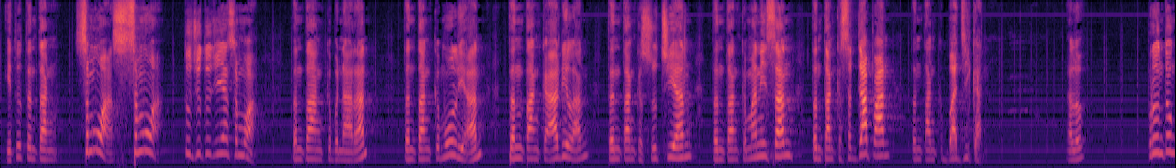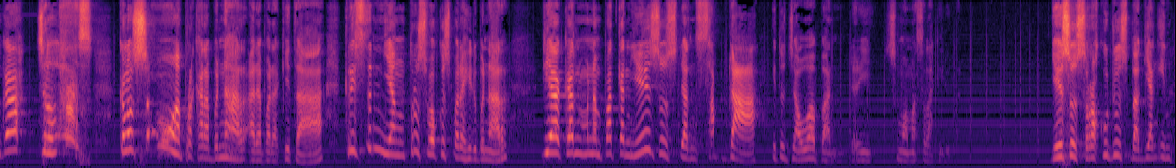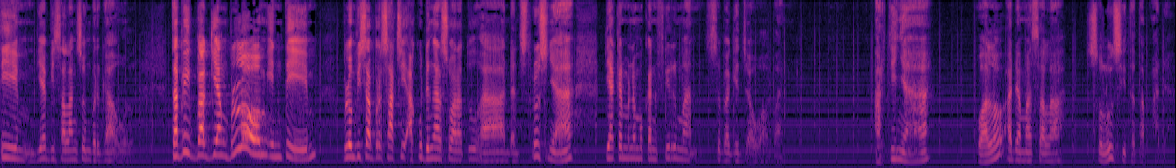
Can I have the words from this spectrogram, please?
Itu tentang semua, semua. Tujuh-tujuhnya semua. Tentang kebenaran, tentang kemuliaan, tentang keadilan, tentang kesucian, tentang kemanisan, tentang kesedapan, tentang kebajikan. Halo? Beruntungkah? Jelas. Kalau semua perkara benar ada pada kita, Kristen yang terus fokus pada hidup benar, dia akan menempatkan Yesus dan sabda itu jawaban dari semua masalah kehidupan. Yesus, Roh Kudus bagi yang intim, dia bisa langsung bergaul. Tapi bagi yang belum intim, belum bisa bersaksi aku dengar suara Tuhan dan seterusnya, dia akan menemukan firman sebagai jawaban. Artinya, walau ada masalah, solusi tetap ada.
